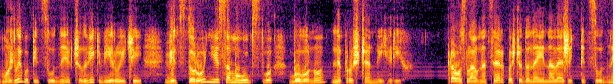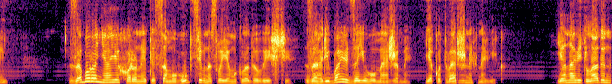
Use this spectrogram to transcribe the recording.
Можливо, підсудний, як чоловік віруючий, відсторонює самогубство, бо воно непрощенний гріх. Православна церква, що до неї належить підсудний, забороняє хоронити самогубців на своєму кладовищі, загрібають за його межами, як отверджених навік. Я навіть ладен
